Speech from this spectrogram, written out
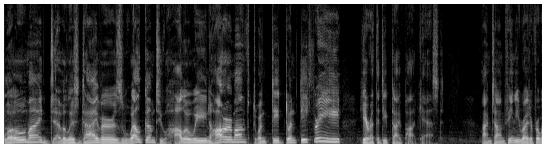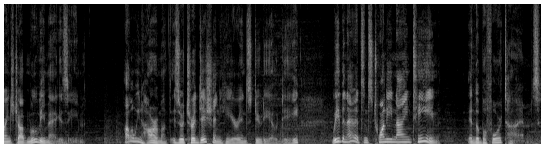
Hello, my devilish divers. Welcome to Halloween Horror Month 2023 here at the Deep Dive Podcast. I'm Tom Feeney, writer for Wang's Chop Movie Magazine. Halloween Horror Month is a tradition here in Studio D. We've been at it since 2019, in the before times.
